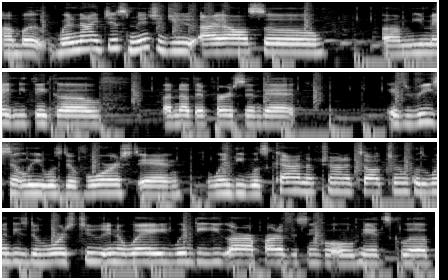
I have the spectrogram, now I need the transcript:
Um, but when I just mentioned you, I also um, you made me think of another person that is recently was divorced and Wendy was kind of trying to talk to him because Wendy's divorced too in a way. Wendy, you are a part of the single old heads club.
